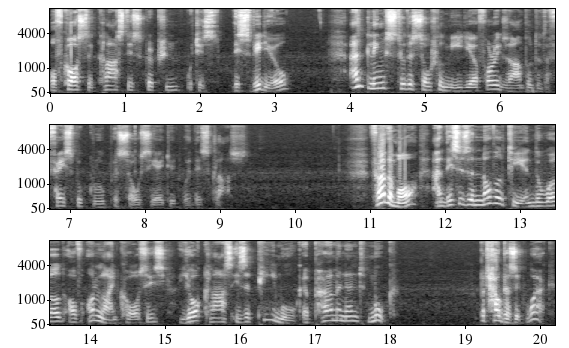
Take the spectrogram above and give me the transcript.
of course the class description, which is this video, and links to the social media, for example, to the Facebook group associated with this class. Furthermore, and this is a novelty in the world of online courses, your class is a PMOOC, a permanent MOOC. But how does it work?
